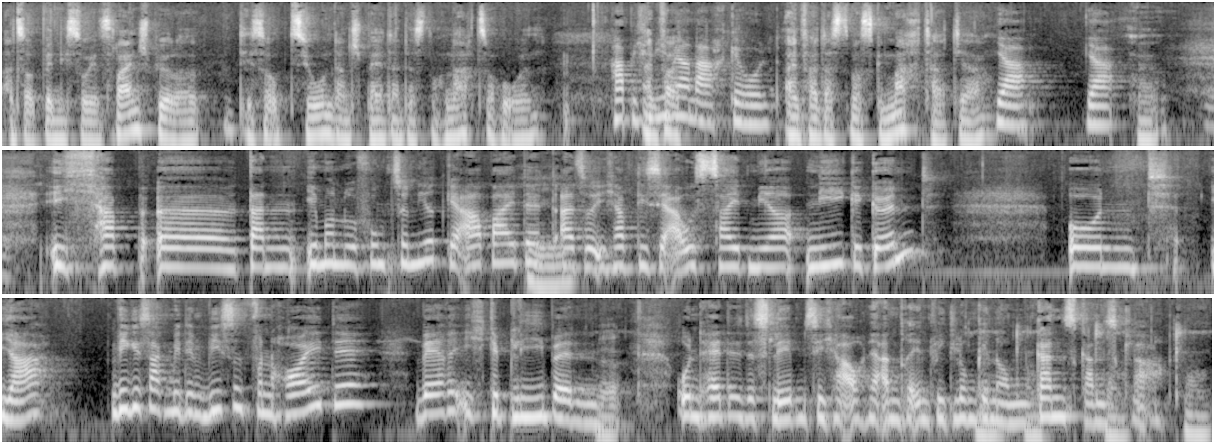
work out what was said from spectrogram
also wenn ich so jetzt reinspüre, diese Option dann später das noch nachzuholen. Habe ich einfach, nie mehr nachgeholt. Einfach, dass man es gemacht hat, ja. Ja, ja. ja. Ich habe äh, dann immer nur funktioniert gearbeitet. Mhm. Also ich habe diese Auszeit mir nie gegönnt. Und ja, wie gesagt, mit dem Wissen von heute wäre ich geblieben ja. und hätte das Leben sicher auch eine andere Entwicklung ja, genommen. Klar, ganz, ganz klar, klar. klar.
